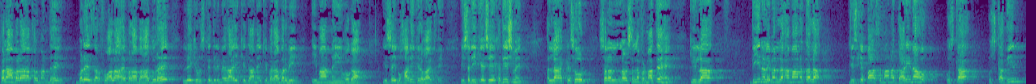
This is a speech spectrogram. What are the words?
فلاں بڑا عقل مند ہے، بڑے ظرف والا ہے، بڑا بہادر ہے، لیکن اس کے دل میں رائی کے دانے کے برابر بھی ایمان نہیں ہوگا۔ یہ صحیح بخاری کی روایت ہے۔ اس طریقے سے ایک حدیث میں اللہ کے رسول صلی اللہ علیہ وسلم فرماتے ہیں کہ اللہ دین علیہ اللہ امانت اللہ جس کے پاس امانت داری نہ ہو، اس کا اس کا دین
